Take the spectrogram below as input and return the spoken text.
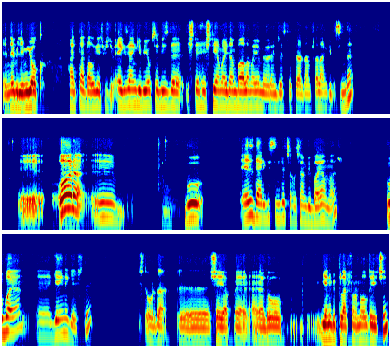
e, ne bileyim yok? Hatta dalga geçmiştim. Exen gibi yoksa biz de işte HDMI'den bağlamayı mı öğreneceğiz tekrardan falan gibisinden. Ee, o ara e, bu El dergisinde çalışan bir bayan var. Bu bayan e, Gain'e geçti. İşte orada e, şey yapmaya herhalde o yeni bir platform olduğu için.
